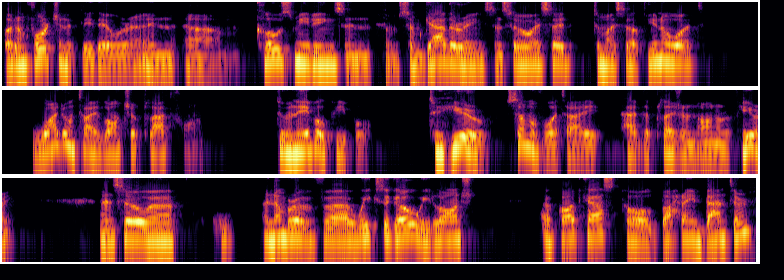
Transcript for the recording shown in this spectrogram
But unfortunately, they were in um, closed meetings and um, some gatherings. And so I said to myself, you know what? Why don't I launch a platform to enable people to hear some of what I had the pleasure and honor of hearing? And so uh, a number of uh, weeks ago, we launched a podcast called Bahrain Banter.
